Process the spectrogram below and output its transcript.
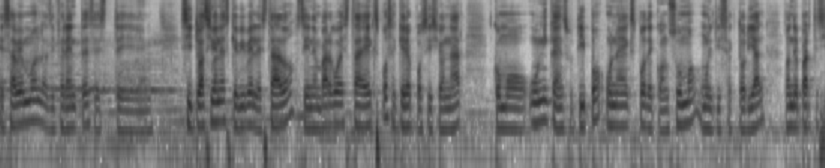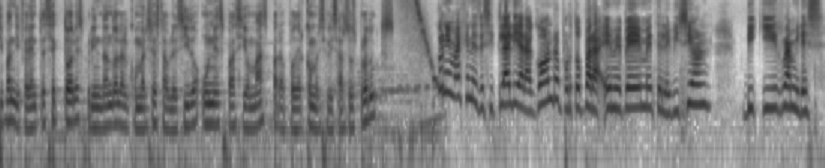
Eh, sabemos las diferentes este, situaciones que vive el Estado, sin embargo esta expo se quiere posicionar como única en su tipo, una expo de consumo multisectorial, donde participan diferentes sectores brindándole al comercio establecido un espacio más para poder comercializar sus productos. Con imágenes de Citlali Aragón, reportó para MPM Televisión Vicky Ramírez.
